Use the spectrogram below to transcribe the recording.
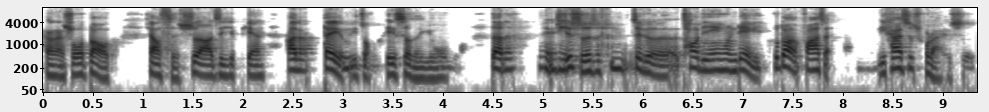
刚才说到。像死侍啊这些片，它带有一种黑色的幽默。但其实这个超级英雄电影不断发展，一开始出来是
